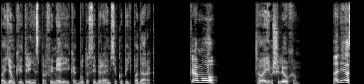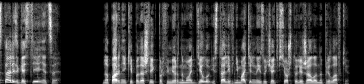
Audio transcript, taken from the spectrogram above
Пойдем к витрине с парфюмерией, как будто собираемся купить подарок. Кому? Твоим шлюхам. Они остались в гостинице. Напарники подошли к парфюмерному отделу и стали внимательно изучать все, что лежало на прилавке.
